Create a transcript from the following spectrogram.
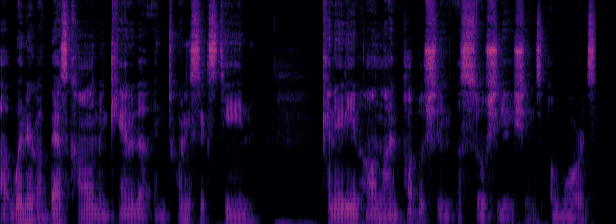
uh, winner of Best Column in Canada in 2016 Canadian Online Publishing Association's Awards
